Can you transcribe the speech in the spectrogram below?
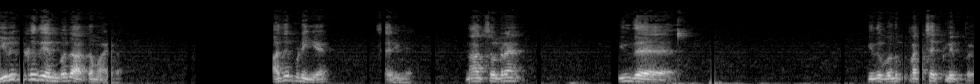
இருக்குது என்பது அர்த்தமாயிடும். அது எப்படிங்க? சரிங்க. நான் சொல்றேன். இந்த இது வந்து பச்சை கிளிப்பு.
